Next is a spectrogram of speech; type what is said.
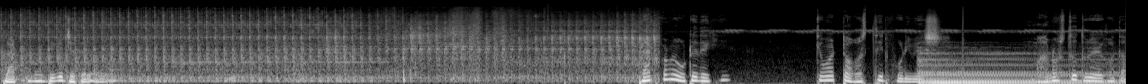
প্ল্যাটফর্মের দিকে যেতে লাগলাম প্ল্যাটফর্মে উঠে দেখি কেমন একটা অস্থির পরিবেশ। মানুষ তো দূরের কথা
